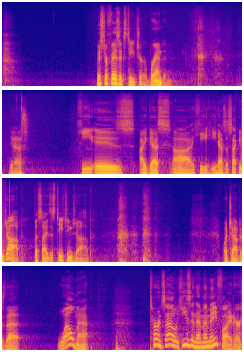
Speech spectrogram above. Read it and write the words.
Mr. Physics teacher, Brandon. Yes. He is, I guess, uh, he he has a second job besides his teaching job. What job is that? Well, Matt, turns out he's an MMA fighter.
